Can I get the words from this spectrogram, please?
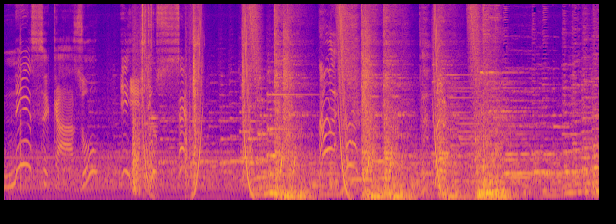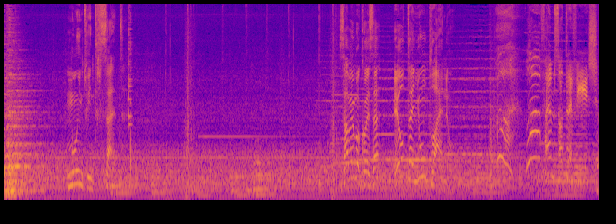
nesse caso, isto serve. Muito interessante. Sabem uma coisa? Eu tenho um plano. Lá vamos outra vez.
